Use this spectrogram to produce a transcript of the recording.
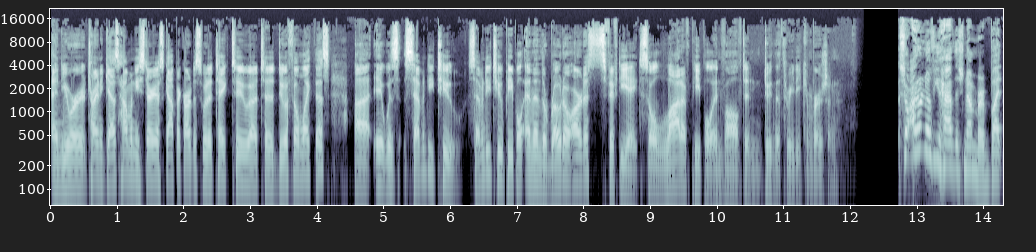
and you were trying to guess how many stereoscopic artists would it take to uh, to do a film like this uh, it was 72 72 people and then the roto artists 58 so a lot of people involved in doing the 3d conversion so I don't know if you have this number, but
